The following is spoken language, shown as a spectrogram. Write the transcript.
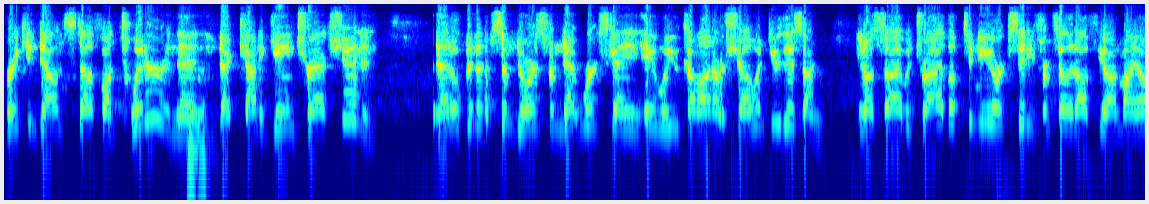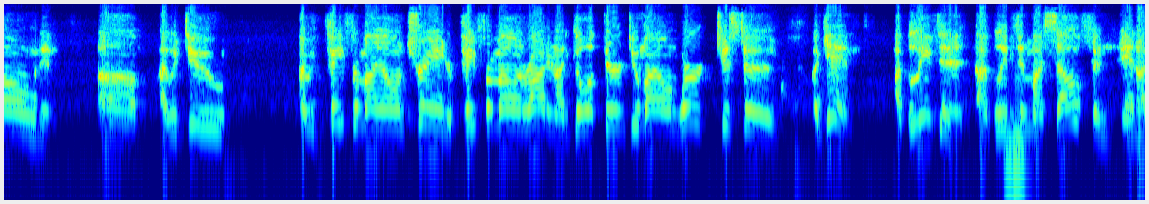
breaking down stuff on Twitter, and then Yeah. that kind of gained traction, and that opened up some doors from networks saying, "Hey, will you come on our show and do this?" On you know, so I would drive up to New York City from Philadelphia on my own, and um, I would do. I would pay for my own train or pay for my own ride, and I'd go up there and do my own work just to, again, I believed in it. I believed in myself, and, and I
